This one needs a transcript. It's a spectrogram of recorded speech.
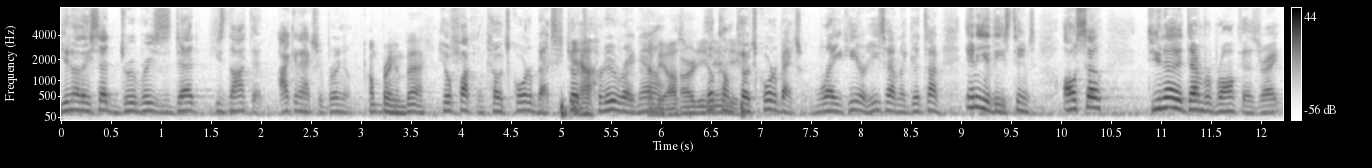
You know, they said Drew Brees is dead. He's not dead. I can actually bring him. I'll bring him back. He'll fucking coach quarterbacks. He's coaching Yeah. Purdue right now. That'd be awesome. Already He'll come Indy. coach quarterbacks right here. He's having a good time. Any of these teams. Also, do you know the Denver Broncos, right?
